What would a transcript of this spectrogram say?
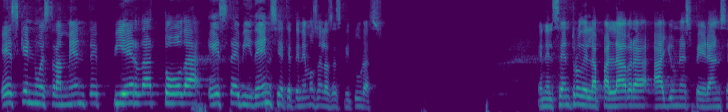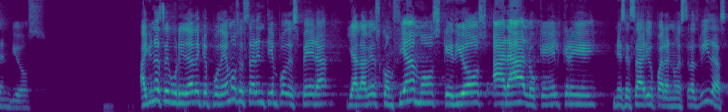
es que nuestra mente pierda toda esta evidencia que tenemos en las escrituras. En el centro de la palabra hay una esperanza en Dios. Hay una seguridad de que podemos estar en tiempo de espera y a la vez confiamos que Dios hará lo que Él cree necesario para nuestras vidas.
